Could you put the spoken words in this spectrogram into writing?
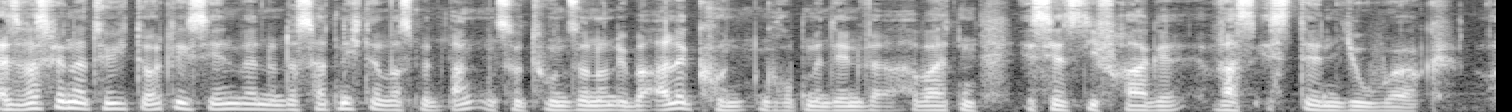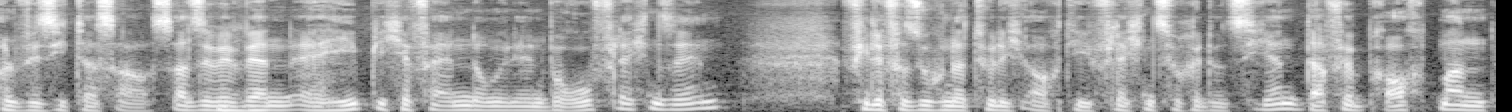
Also was wir natürlich deutlich sehen werden, und das hat nicht nur was mit Banken zu tun, sondern über alle Kundengruppen, in denen wir arbeiten, ist jetzt die Frage, was ist denn New Work und wie sieht das aus? Also wir mhm. werden erhebliche Veränderungen in den Büroflächen sehen. Viele versuchen natürlich auch, die Flächen zu reduzieren. Dafür braucht man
